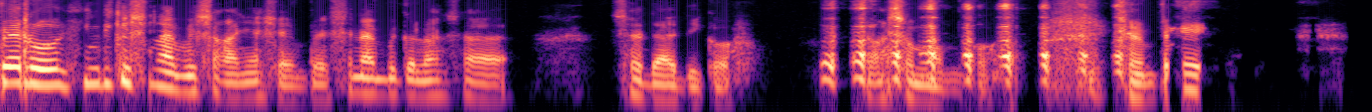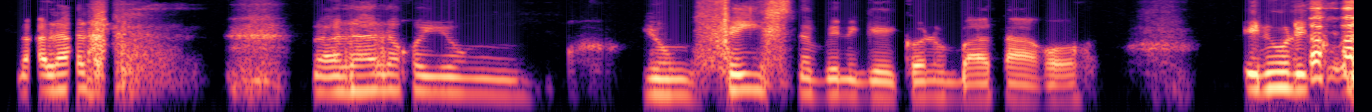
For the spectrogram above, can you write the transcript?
pero hindi ko sinabi sa kanya, syempre. Sinabi ko lang sa sa daddy ko. Saka sa mom ko. Syempre, naalala, naalala ko yung yung face na binigay ko nung bata ko. Inulit ko.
